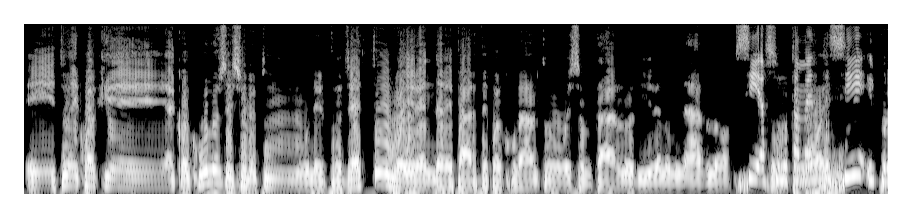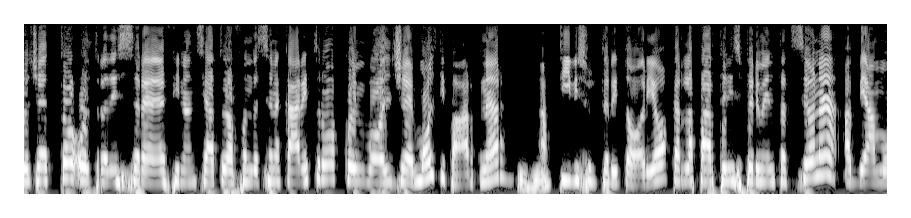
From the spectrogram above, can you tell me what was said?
E tu hai qualche hai qualcuno? Sei solo tu nel progetto? Vuoi rendere parte qualcun altro? Vuoi salutarlo, dire, nominarlo? Sì, assolutamente sì. Il progetto, oltre ad essere finanziato dalla Fondazione Caritro, coinvolge molti partner uh-huh. attivi sul territorio. Per la parte di sperimentazione abbiamo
